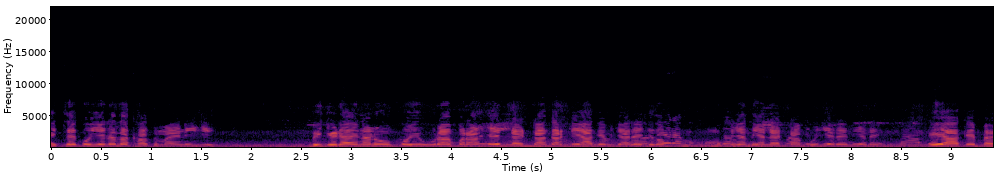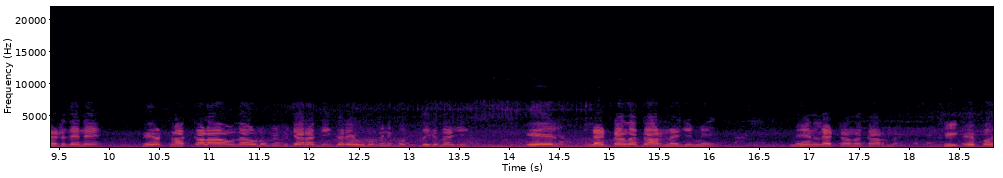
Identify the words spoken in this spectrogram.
ਇੱਥੇ ਕੋਈ ਇਹਨਾਂ ਦਾ ਖਸਮ ਹੈ ਨਹੀਂ ਜੀ। ਵੀ ਜਿਹੜਾ ਇਹਨਾਂ ਨੂੰ ਕੋਈ ਉਰਾ ਪਰਾਂ ਇਹ ਲਾਈਟਾਂ ਕਰਕੇ ਆ ਕੇ ਵਿਚਾਰੇ ਜਦੋਂ ਮੁੱਕ ਜਾਂਦੀਆਂ ਲਾਈਟਾਂ ਬੁਝੇ ਰਹਿੰਦੀਆਂ ਨੇ। ਇਹ ਆ ਕੇ ਬੈਠਦੇ ਨੇ। ਫਿਰ ਟਰੱਕ ਵਾਲਾ ਆਉਂਦਾ ਉਹਨੂੰ ਵੀ ਵਿਚਾਰਾ ਕੀ ਕਰੇ? ਉਹਨੂੰ ਵੀ ਨਹੀਂ ਕੁਝ ਦਿਖਦਾ ਜੀ। ਇਹ ਲਾਈਟਾਂ ਦਾ ਕਾਰਨ ਹੈ ਜੀ ਮੇਨ ਮੇਨ ਲਾਈਟਾਂ ਦਾ ਕਾਰਨ ਹੈ। ਠੀਕ। ਇਹ ਪ-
